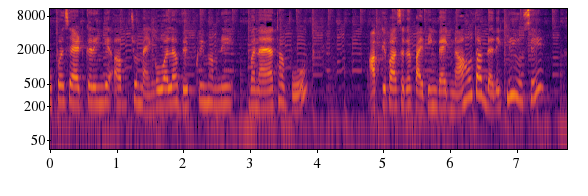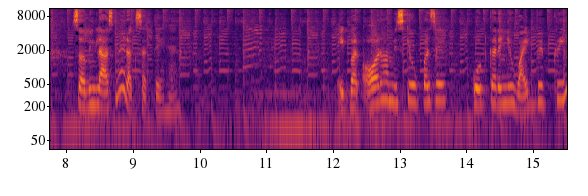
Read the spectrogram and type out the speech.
ऊपर से ऐड करेंगे अब जो मैंगो वाला विप क्रीम हमने बनाया था वो। आपके पास अगर पाइपिंग बैग ना हो तो आप डायरेक्टली उसे सर्विंग ग्लास में रख सकते हैं। एक बार और हम इसके ऊपर से कोट करेंगे व्हाइट विप क्रीम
